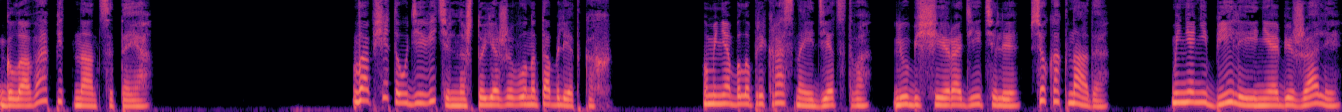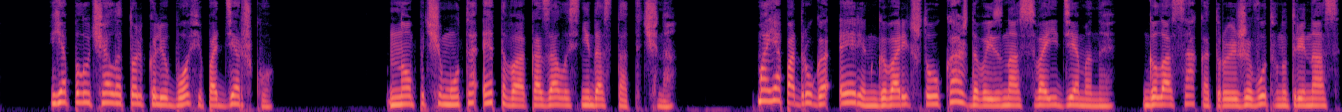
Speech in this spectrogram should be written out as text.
Глава 15. Вообще-то удивительно, что я живу на таблетках. У меня было прекрасное детство, любящие родители, все как надо. Меня не били и не обижали. Я получала только любовь и поддержку. Но почему-то этого оказалось недостаточно. Моя подруга Эрин говорит, что у каждого из нас свои демоны, голоса, которые живут внутри нас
